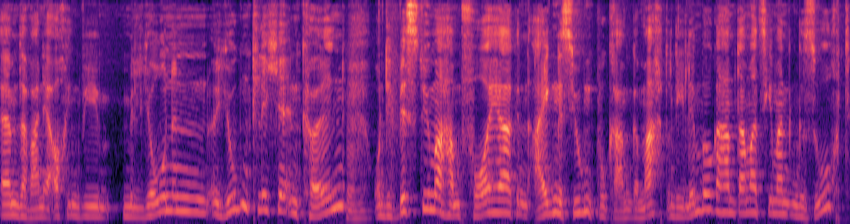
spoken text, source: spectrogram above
Ähm, da waren ja auch irgendwie Millionen Jugendliche in Köln und die Bistümer haben vorher ein eigenes Jugendprogramm gemacht und die Limburger haben damals jemanden gesucht,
